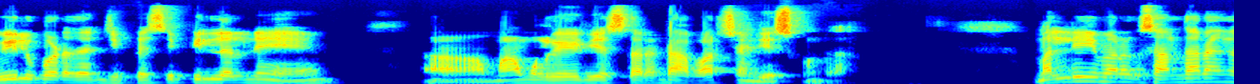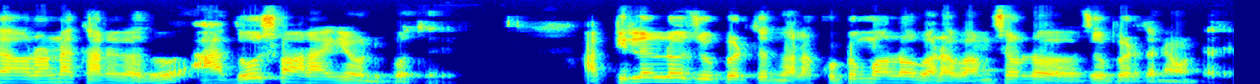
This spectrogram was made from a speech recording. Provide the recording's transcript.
వీలు పడదని చెప్పేసి పిల్లల్ని మామూలుగా ఏం చేస్తారంటే అపార్షన్ చేసుకుంటారు. మళ్ళీ మనకు సంతానం కావాలన్నా కలగదు. ఆ దోషం అలాగే ఉండిపోతుంది. ఆ పిల్లల్లో చూపెడుతుంది వాళ్ళ కుటుంబంలో వాళ్ళ వంశంలో చూపెడుతూనే ఉంటుంది.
